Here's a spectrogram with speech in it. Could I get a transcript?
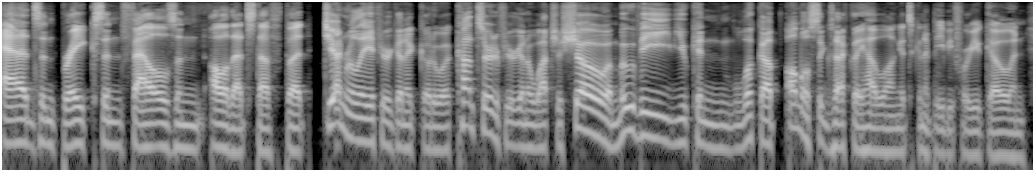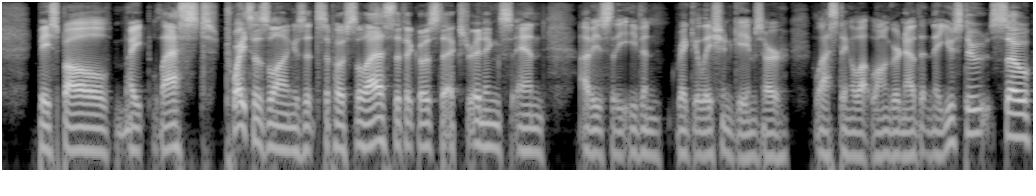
ads and breaks and fouls and all of that stuff. But generally, if you're going to go to a concert, if you're going to watch a show, a movie, you can look up almost exactly how long it's going to be before you go. And baseball might last twice as long as it's supposed to last if it goes to extra innings. And obviously, even regulation games are lasting a lot longer now than they used to. So,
